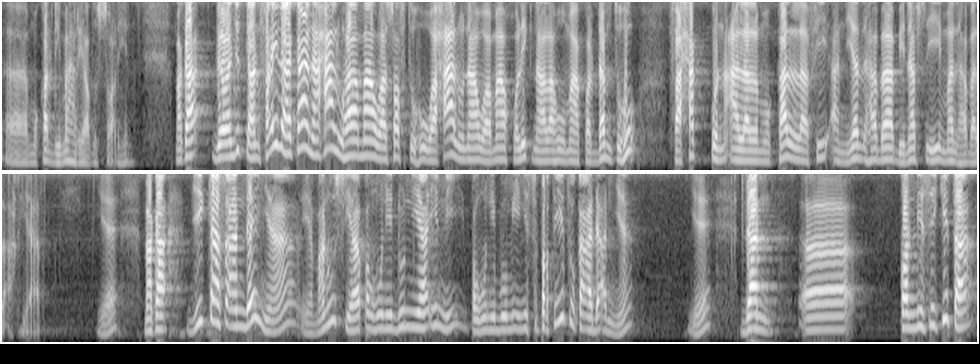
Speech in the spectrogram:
uh, muqaddimah riyadhus salihin. Maka dia lanjutkan faida kana haluha ma wasaftuhu wa haluna wa ma khuliqna lahu ma qaddamtuhu fa haqqun 'alal mukallafi an yadhhaba bi nafsihi madhhabal akhyar. Ya. Maka jika seandainya ya manusia penghuni dunia ini, penghuni bumi ini seperti itu keadaannya, ya, dan uh, kondisi kita,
